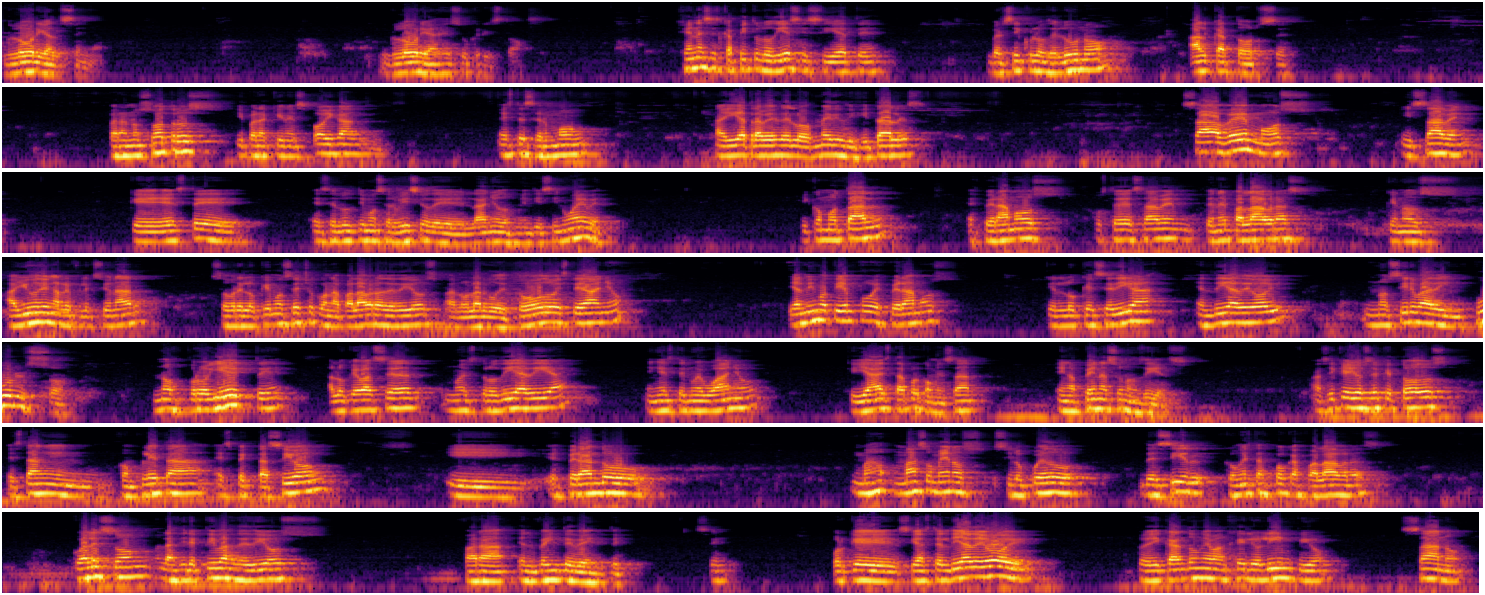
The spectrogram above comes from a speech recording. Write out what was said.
Gloria al Señor. Gloria a Jesucristo. Génesis capítulo 17, versículos del 1 al 14. Para nosotros y para quienes oigan este sermón ahí a través de los medios digitales, sabemos y saben que este es el último servicio del año 2019. Y como tal, esperamos, ustedes saben, tener palabras que nos ayuden a reflexionar sobre lo que hemos hecho con la palabra de Dios a lo largo de todo este año. Y al mismo tiempo esperamos que lo que se diga el día de hoy nos sirva de impulso, nos proyecte a lo que va a ser nuestro día a día en este nuevo año que ya está por comenzar en apenas unos días. Así que yo sé que todos están en completa expectación y esperando más, más o menos, si lo puedo decir con estas pocas palabras, cuáles son las directivas de Dios para el 2020. ¿Sí? Porque si hasta el día de hoy, predicando un evangelio limpio, sano,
